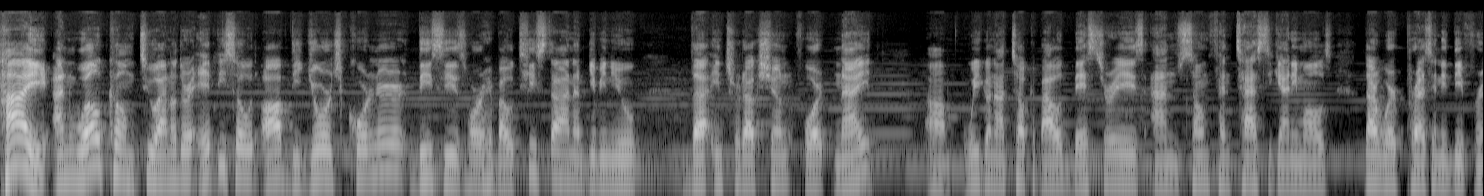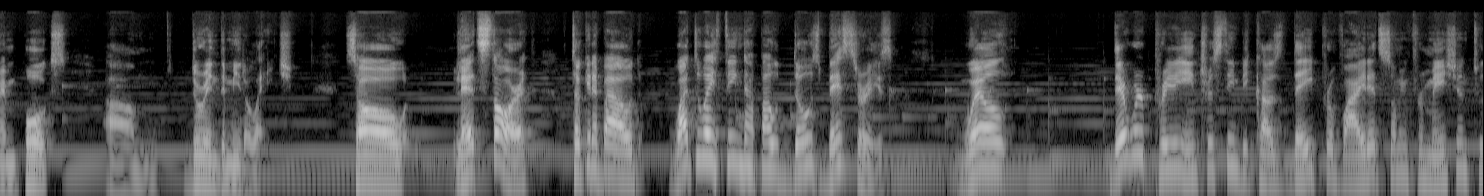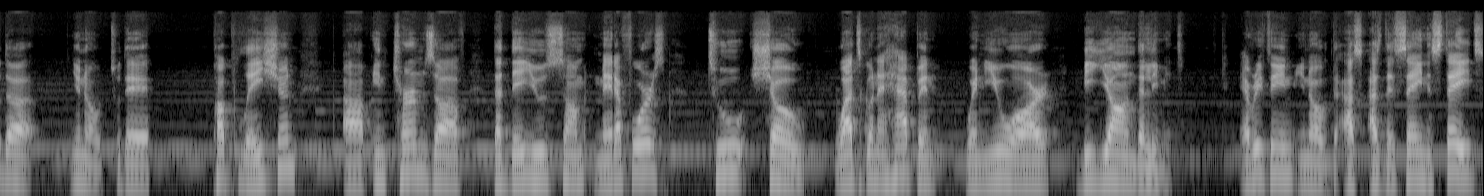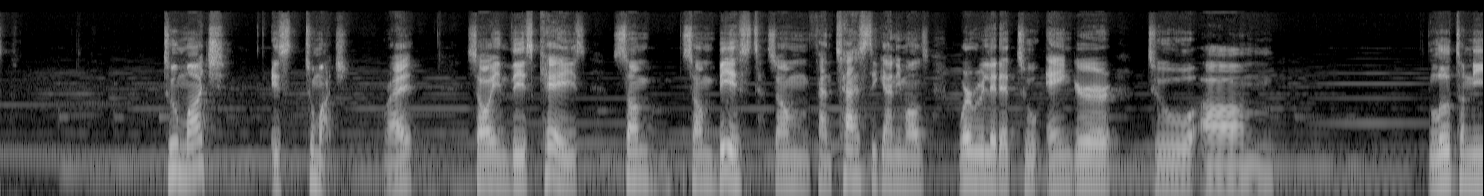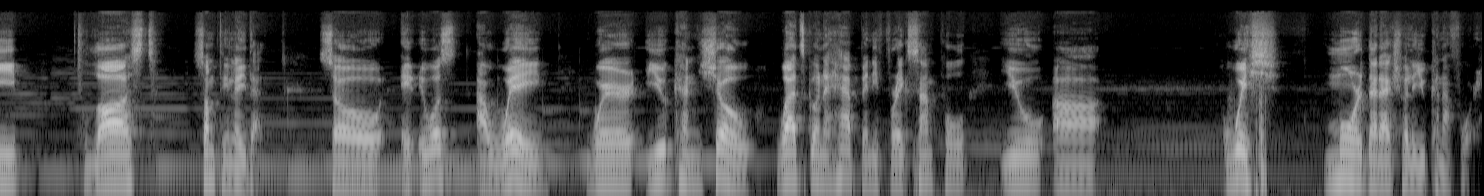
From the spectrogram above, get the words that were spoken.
Hi, and welcome to another episode of the George Corner. This is Jorge Bautista, and I'm giving you the introduction for tonight. Um, we're gonna talk about bestiaries and some fantastic animals that were present in different books um, during the Middle Age. So let's start talking about what do I think about those bestiaries. Well, they were pretty interesting because they provided some information to the you know to the population uh, in terms of that they use some metaphors to show what's going to happen when you are beyond the limit. Everything you know as, as the saying states too much is too much right? So in this case some some beasts some fantastic animals were related to anger to um, gluttony, to lust, something like that. So it, it was a way where you can show what's going to happen if, for example, you uh, wish more than actually you can afford.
